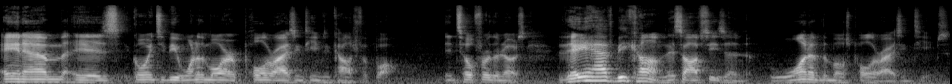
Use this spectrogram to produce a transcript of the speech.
A and M is going to be one of the more polarizing teams in college football. Until further notice, they have become this offseason one of the most polarizing teams.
